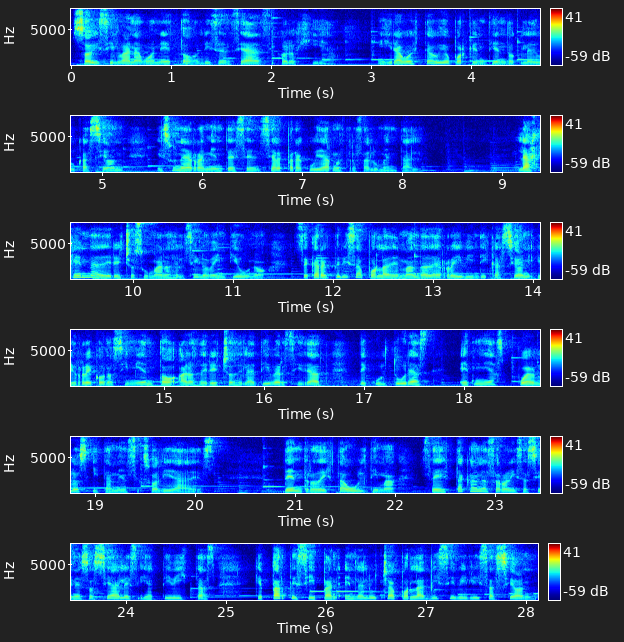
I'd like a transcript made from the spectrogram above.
Soy Silvana Boneto, licenciada en Psicología, y grabo este audio porque entiendo que la educación es una herramienta esencial para cuidar nuestra salud mental. La Agenda de Derechos Humanos del siglo XXI se caracteriza por la demanda de reivindicación y reconocimiento a los derechos de la diversidad de culturas, etnias, pueblos y también sexualidades. Dentro de esta última se destacan las organizaciones sociales y activistas que participan en la lucha por la visibilización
